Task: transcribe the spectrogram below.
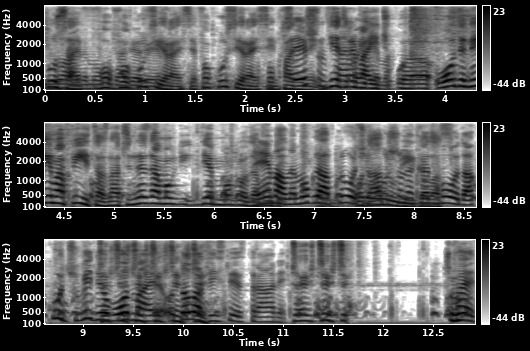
Slušaj, fo- mogu da vjerujem. fokusiraj se, fokusiraj se, impadine. Gdje ajmo treba ići? Uh, Ovdje nema pizza, znači ne znamo gdje bi moglo da bude. Nema, ali ne mogu ja proći ovo što dolazi. hoda. Kuću, vidi ovo odmah, dolazi iz te strane. Ček, ček, ček. Šta je?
